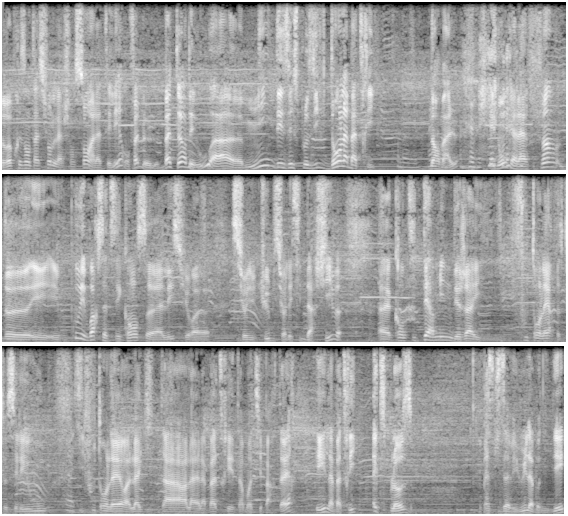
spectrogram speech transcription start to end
représentation de la chanson à la télé. En fait, le, le batteur des Who a euh, mis des explosifs dans la batterie. Normal. Et donc, à la fin de. Et, et vous pouvez voir cette séquence euh, aller sur, euh, sur YouTube, sur les sites d'archives. Quand il termine, déjà, il, il fout en l'air parce que c'est les Who. Il fout en l'air la guitare, la, la batterie est à moitié par terre. Et la batterie explose. Parce qu'ils avaient eu la bonne idée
